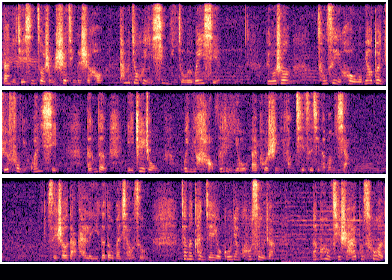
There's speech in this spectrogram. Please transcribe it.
当你决心做什么事情的时候，他们就会以性命作为威胁。比如说，从此以后我们要断绝父女关系，等等，以这种为你好的理由来迫使你放弃自己的梦想。随手打开了一个豆瓣小组，就能看见有姑娘哭诉着。男朋友其实还不错的，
